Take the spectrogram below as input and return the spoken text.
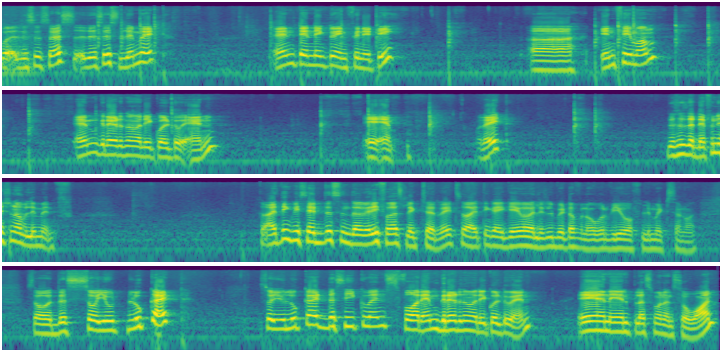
equal this is this is limit n tending to infinity uh, infimum m greater than or equal to n a m right. This is the definition of limits. So, I think we said this in the very first lecture right. So, I think I gave a little bit of an overview of limits and all. So, this so you look at so you look at the sequence for m greater than or equal to n a n a n plus 1 and so on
